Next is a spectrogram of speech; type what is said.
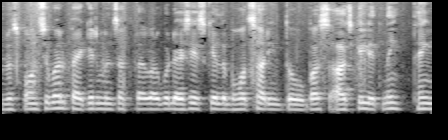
रिस्पॉन्सिबल पैकेज मिल सकता है। अगर कुछ ऐसी स्किल बहुत सारी तो बस आज के लिए इतना ही। थैंक यू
